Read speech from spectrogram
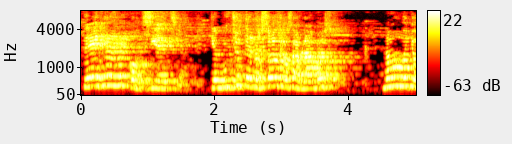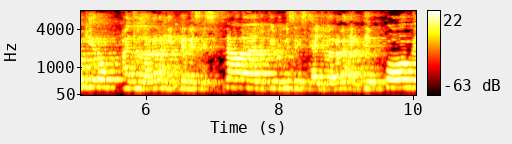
Tengan conciencia que muchos de nosotros hablamos, no, yo quiero ayudar a la gente necesitada, yo quiero ayudar a la gente pobre,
